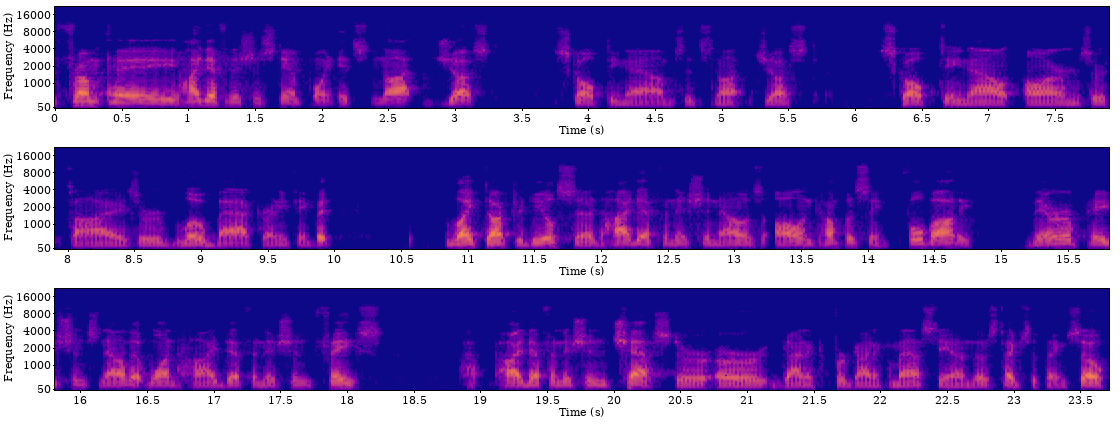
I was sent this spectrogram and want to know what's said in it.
from a high definition standpoint, it's not just sculpting abs. It's not just sculpting out arms or thighs or low back or anything. But like Dr. Deal said, high definition now is all encompassing, full body. There are patients now that want high definition face, high definition chest, or, or gyne- for gynecomastia and those types of things. So,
